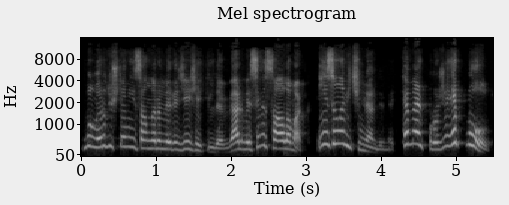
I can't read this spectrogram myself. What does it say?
bunları düşünen insanların vereceği şekilde vermesini sağlamak. İnsanı biçimlendirmek. Temel proje hep bu oldu.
